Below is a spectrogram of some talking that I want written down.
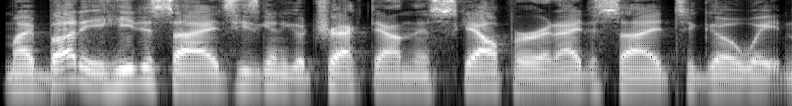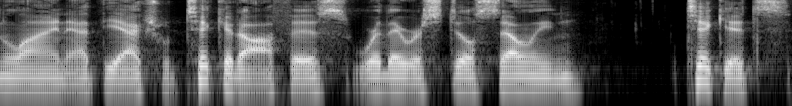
my buddy, he decides he's going to go track down this scalper, and I decide to go wait in line at the actual ticket office where they were still selling tickets.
